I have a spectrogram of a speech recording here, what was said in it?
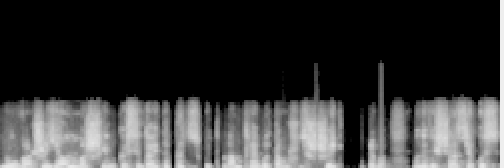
Ну, у вас же є он машинка, сідайте, працюйте, нам треба там щось шити, треба. Вони весь час якось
